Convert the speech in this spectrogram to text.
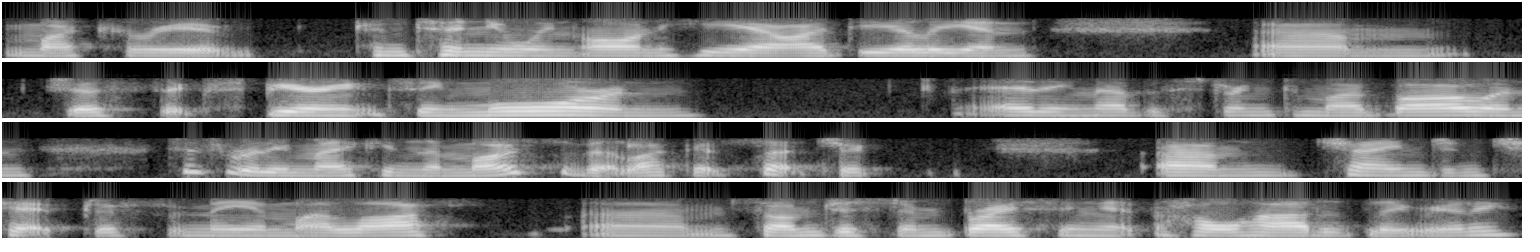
my career continuing on here, ideally, and um, just experiencing more and adding another string to my bow, and just really making the most of it. Like it's such a um, change and chapter for me in my life. Um, so I'm just embracing it wholeheartedly, really.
